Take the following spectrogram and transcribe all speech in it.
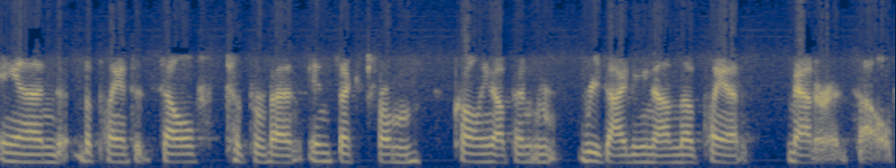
and the plant itself to prevent insects from crawling up and residing on the plant matter itself.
